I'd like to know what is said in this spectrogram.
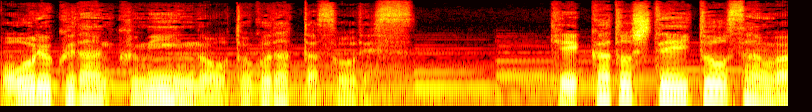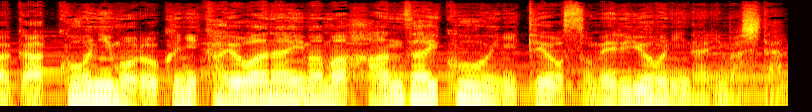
暴力団組員の男だったそうです。結果として伊藤さんは学校にもろくに通わないまま犯罪行為に手を染めるようになりました。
